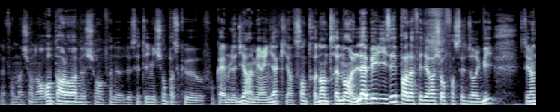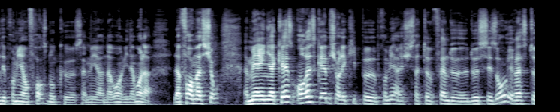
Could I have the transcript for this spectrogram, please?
La formation, on en reparlera bien sûr en fin de, cette émission parce qu'il faut quand même le dire, un Mérignac est un centre d'entraînement labellisé par la Fédération française de rugby. C'était l'un des premiers en France, donc euh, ça met en avant évidemment la, la formation mérignacaise. On reste quand même sur l'équipe première et cette fin de, de, saison. Il reste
